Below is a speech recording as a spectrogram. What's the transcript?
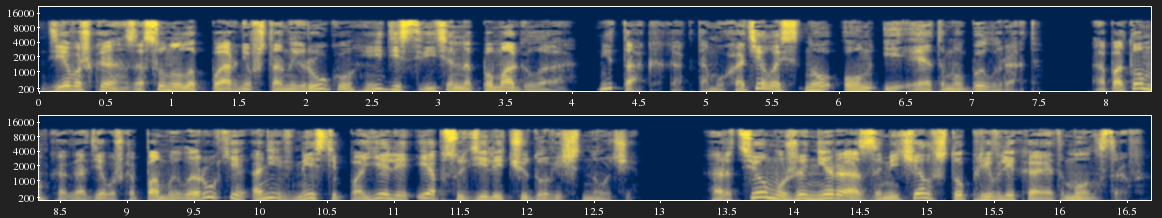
Девушка засунула парню в штаны руку и действительно помогла. Не так, как тому хотелось, но он и этому был рад. А потом, когда девушка помыла руки, они вместе поели и обсудили чудовищ ночи. Артем уже не раз замечал, что привлекает монстров.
